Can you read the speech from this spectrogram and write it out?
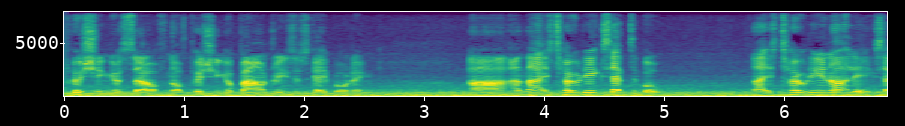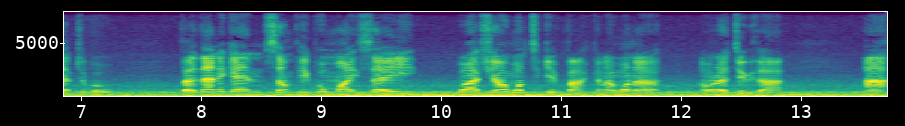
pushing yourself, not pushing your boundaries of skateboarding, uh, and that is totally acceptable. That is totally and utterly acceptable. But then again, some people might say, "Well, actually, I want to give back, and I wanna I wanna do that," uh,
